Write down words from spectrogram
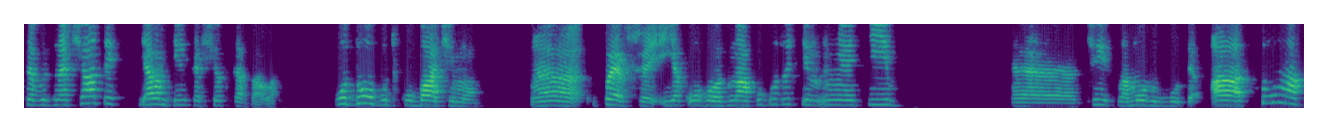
це визначати, я вам тільки що сказала. По добутку бачимо е, перше, якого знаку будуть ті е, числа можуть бути, а сума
